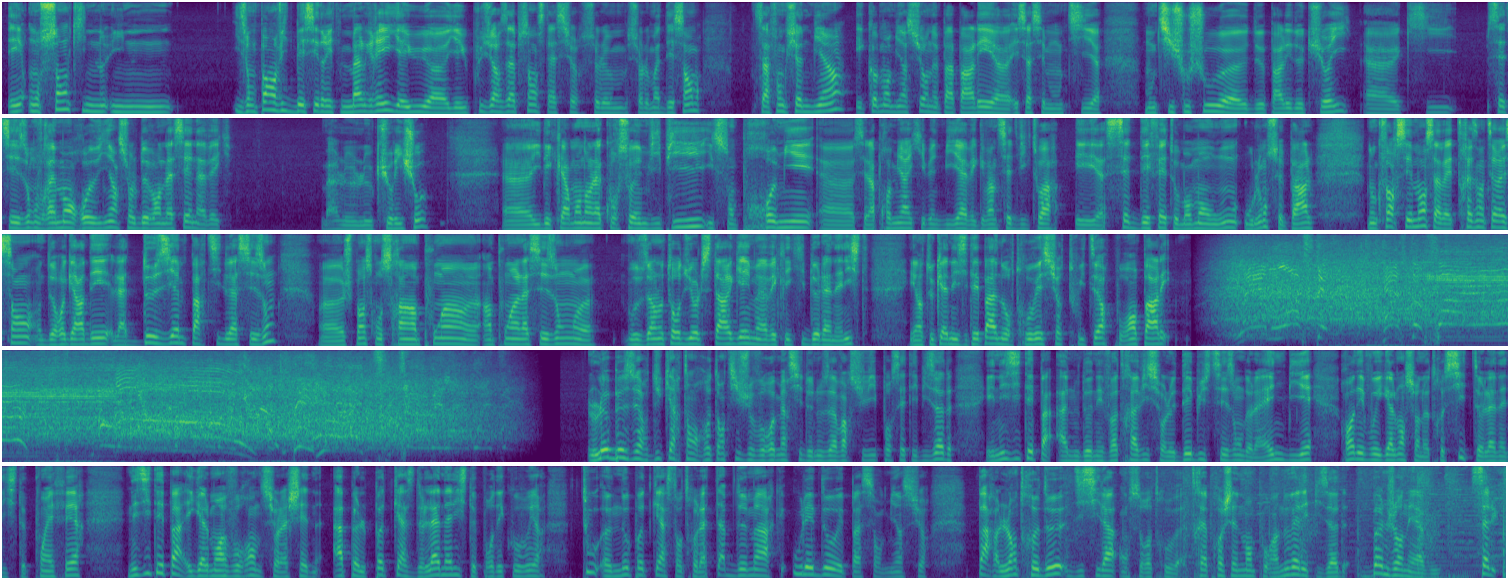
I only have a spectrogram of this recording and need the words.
et on sent qu'ils ils n'ont pas envie de baisser de rythme. Malgré il y a eu euh, plusieurs absences là sur, le, mois de décembre. Ça fonctionne bien. Et comment bien sûr ne pas parler euh, et ça c'est mon petit petit chouchou euh, de parler de Curry qui cette saison vraiment revient sur le devant de la scène avec bah, le, le Curry show Euh, il est clairement dans la course au MVP. Ils sont premiers, euh, c'est la première équipe NBA avec 27 victoires et 7 défaites au moment où, l'on se parle. Donc forcément, ça va être très intéressant de regarder la deuxième partie de la saison. Euh, je pense qu'on sera un point, un point à la saison. aux alentours du All-Star Game avec l'équipe de l'analyste. Et en tout cas, n'hésitez pas à nous retrouver sur Twitter pour en parler. Le buzzer du carton retentit, je vous remercie de nous avoir suivis pour cet épisode et n'hésitez pas à nous donner votre avis sur le début de saison de la NBA. Rendez-vous également sur notre site l'analyste.fr. N'hésitez pas également à vous rendre sur la chaîne Apple Podcast de l'analyste pour découvrir tous euh, nos podcasts entre la table de marque ou l'hebdo et passant bien sûr par l'entre-deux. D'ici là, on se retrouve très prochainement pour un nouvel épisode. Bonne journée à vous. Salut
